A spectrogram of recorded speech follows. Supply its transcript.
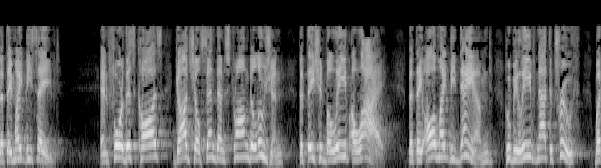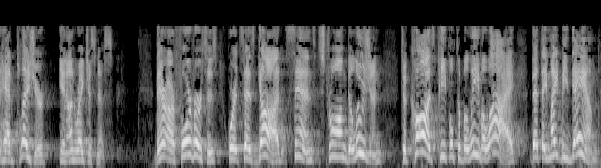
that they might be saved. And for this cause, God shall send them strong delusion, that they should believe a lie, that they all might be damned, who believed not the truth, but had pleasure in unrighteousness. There are four verses where it says God sends strong delusion to cause people to believe a lie that they might be damned.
